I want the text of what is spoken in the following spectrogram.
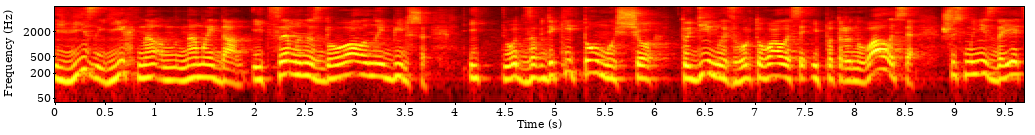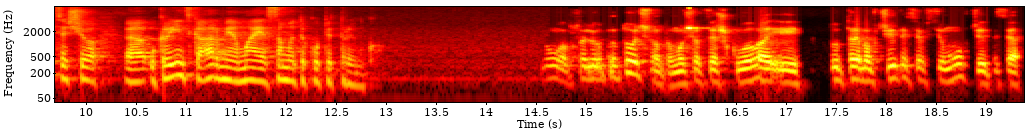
і віз їх на, на майдан. І це мене здивувало найбільше. І от завдяки тому, що тоді ми згуртувалися і потренувалися, щось мені здається, що е, українська армія має саме таку підтримку. Ну абсолютно точно, тому що це школа, і тут треба вчитися всьому, вчитися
